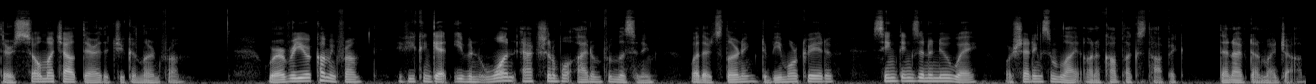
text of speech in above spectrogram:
There's so much out there that you can learn from. Wherever you're coming from, if you can get even one actionable item from listening, whether it's learning to be more creative, seeing things in a new way, or shedding some light on a complex topic, then I've done my job.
